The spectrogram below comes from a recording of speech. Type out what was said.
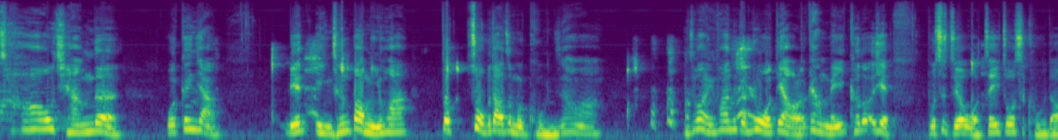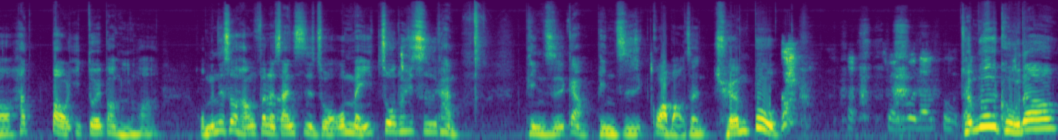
超强的！我跟你讲，连影城爆米花都做不到这么苦，你知道吗？你知道爆米花那个弱掉了，看每一颗都，而且不是只有我这一桌是苦的哦，他爆了一堆爆米花。我们那时候好像分了三四桌，我每一桌都去试试看，品质杠品质挂保证，全部 全部都苦的，全部都是苦的哦，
